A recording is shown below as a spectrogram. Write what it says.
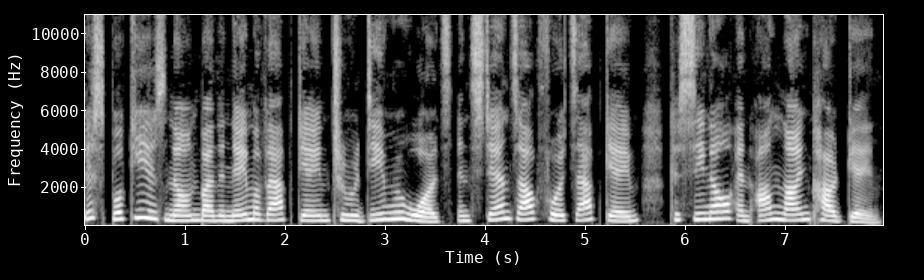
This bookie is known by the name of App Game to redeem rewards and stands out for its app game, casino and online card game.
